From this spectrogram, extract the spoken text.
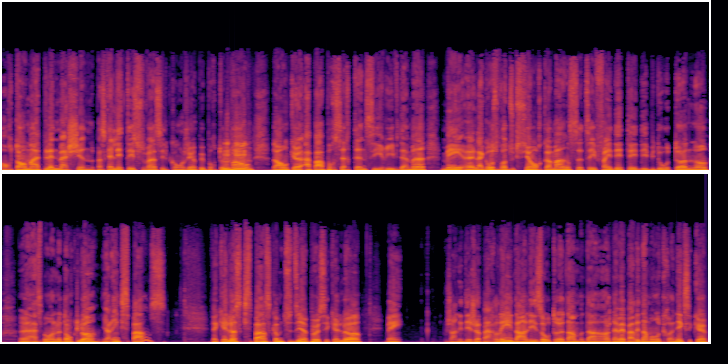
on retombe à pleine machine, parce qu'à l'été souvent c'est le congé un peu pour tout le Mhm. monde, donc euh, à part pour certaines séries évidemment, mais euh, la grosse production recommence, tu sais, fin d'été, début d'automne là, euh, à ce moment-là. Donc là, il y a rien qui se passe. Fait que là, ce qui se passe, comme tu dis un peu, c'est que là, ben, j'en ai déjà parlé dans les autres, dans, dans, j'en avais parlé dans mon autre chronique, c'est que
